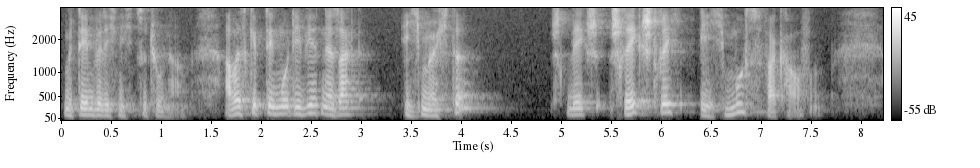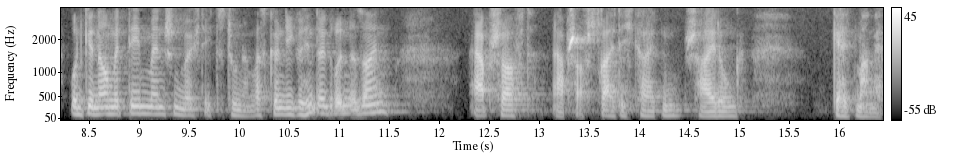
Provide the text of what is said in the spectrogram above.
mit dem will ich nichts zu tun haben. Aber es gibt den Motivierten, der sagt, ich möchte, Schrägstrich, ich muss verkaufen. Und genau mit dem Menschen möchte ich zu tun haben. Was können die Hintergründe sein? Erbschaft, Erbschaftsstreitigkeiten, Scheidung, Geldmangel.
